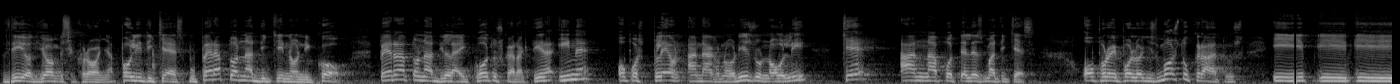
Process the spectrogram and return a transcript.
δύο-δυόμιση χρόνια. Πολιτικές που πέρα από τον αντικοινωνικό, πέρα από τον αντιλαϊκό τους χαρακτήρα είναι όπως πλέον αναγνωρίζουν όλοι και αναποτελεσματικές. Ο προϋπολογισμός του κράτους, οι, οι, οι,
